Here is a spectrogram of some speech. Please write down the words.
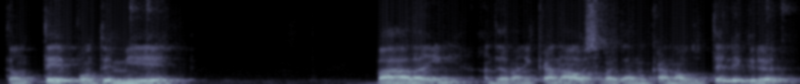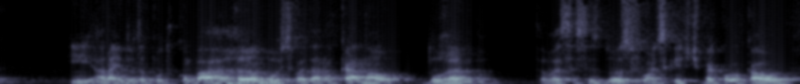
Então, t.me barra Alain, underline canal, isso vai dar no canal do Telegram e alainduta.com barra Rumble, isso vai dar no canal do Rumble. Então, vai ser essas duas fontes que a gente vai colocar o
